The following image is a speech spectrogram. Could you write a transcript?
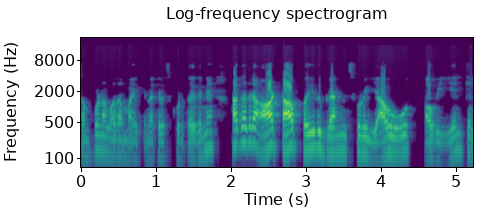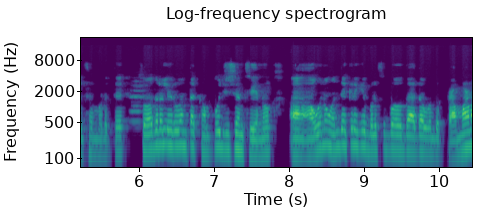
ಸಂಪೂರ್ಣವಾದ ಮಾಹಿತಿನ ತಿಳಿಸ್ಕೊಡ್ತಾ ಇದ್ದೀನಿ. ಹಾಗಾದ್ರೆ ಆ ಟಾಪ್ ಐದು ಗ್ರಾನ್ಯೂಲ್ಸ್ಗಳು ಯಾವುವು? ಅವು ಏನ್ ಕೆಲಸ ಮಾಡುತ್ತೆ? ಸೊ ಅದರಲ್ಲಿರುವಂತಹ ಕಂಪೋಸಿಷನ್ಸ್ ಏನು? ಅವನು ಒಂದ್ ಎಕರೆಗೆ ಬಳಸಬಹುದಾದ ಒಂದು ಪ್ರಮಾಣ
